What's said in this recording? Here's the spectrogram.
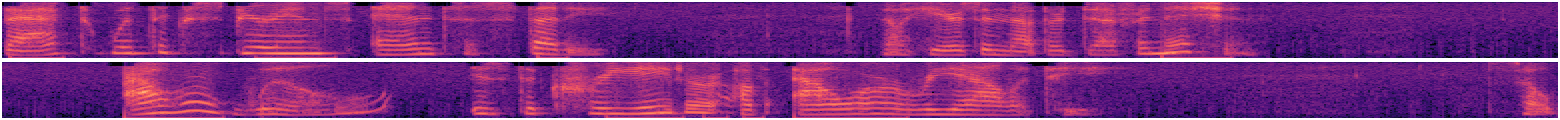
backed with experience and study. Now here's another definition. Our will is the creator of our reality. So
